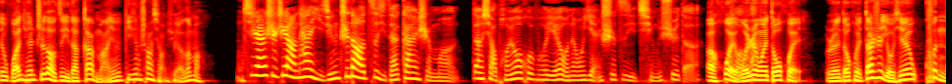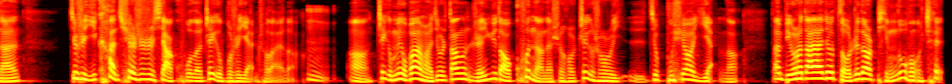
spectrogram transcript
就完全知道自己在干嘛，因为毕竟上小学了嘛。既然是这样，他已经知道自己在干什么，那小朋友会不会也有那种掩饰自己情绪的？啊，会，我认为都会，我认为都会。但是有些困难，就是一看确实是吓哭了，这个不是演出来的。嗯，啊，这个没有办法，就是当人遇到困难的时候，这个时候、呃就不需要演了。但比如说，大家就走这段平路，这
